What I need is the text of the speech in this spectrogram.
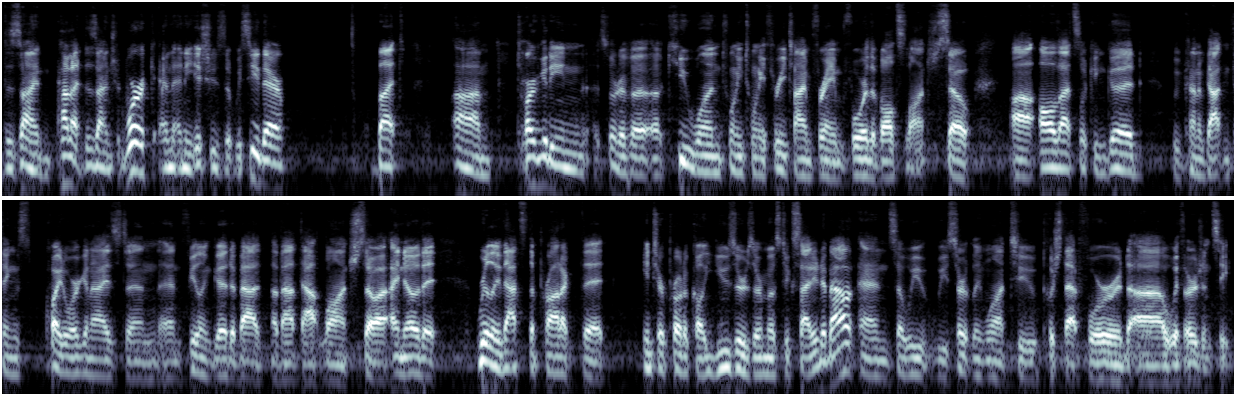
design how that design should work and any issues that we see there but um, targeting sort of a, a Q1 2023 timeframe for the Vaults launch. So uh, all that's looking good. We've kind of gotten things quite organized and, and feeling good about about that launch. So I know that really that's the product that interprotocol users are most excited about, and so we we certainly want to push that forward uh, with urgency.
